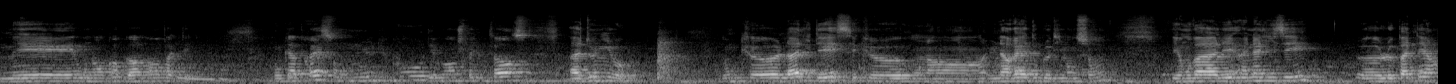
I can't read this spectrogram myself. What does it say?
mais on a encore grandement impacté. Donc après sont venus du coup des branch predictors à deux niveaux. Donc euh, là l'idée c'est qu'on a une arrêt à double dimension et on va aller analyser le pattern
